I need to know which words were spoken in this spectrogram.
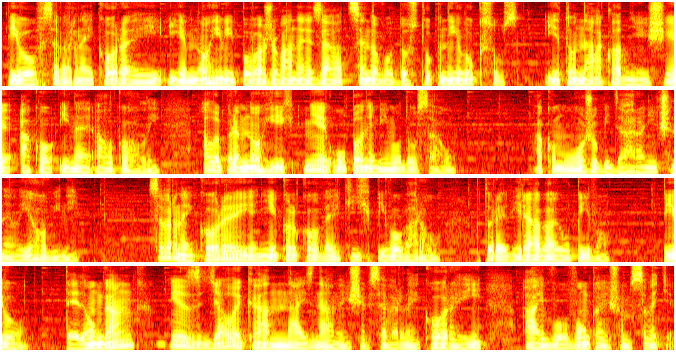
Pivo v Severnej Koreji je mnohými považované za cenovo dostupný luxus. Je to nákladnejšie ako iné alkoholy – ale pre mnohých nie je úplne mimo dosahu. Ako môžu byť zahraničné liehoviny. V Severnej Koreji je niekoľko veľkých pivovarov, ktoré vyrábajú pivo. Pivo Tedongang je zďaleka najznámejšie v Severnej Koreji aj vo vonkajšom svete.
